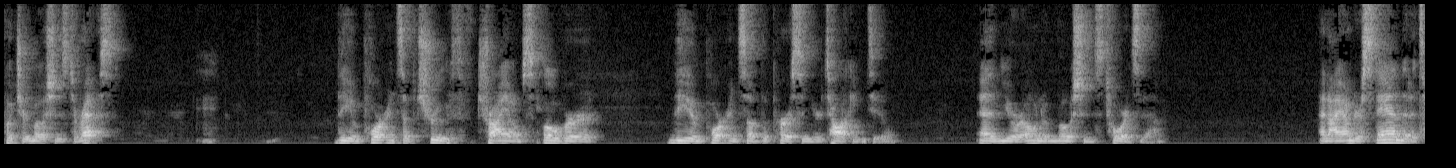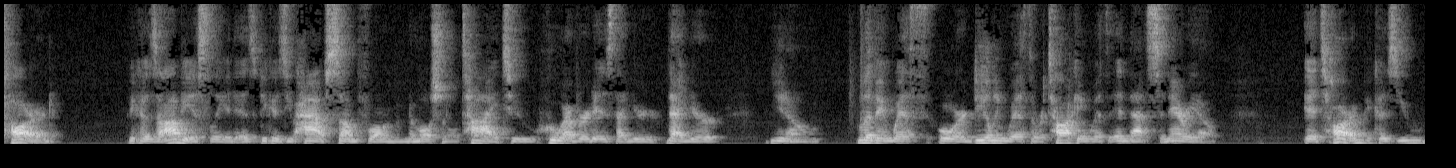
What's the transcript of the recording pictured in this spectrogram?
Put your emotions to rest the importance of truth triumphs over the importance of the person you're talking to and your own emotions towards them. And I understand that it's hard because obviously it is because you have some form of an emotional tie to whoever it is that you're that you're, you know, living with or dealing with or talking with in that scenario. It's hard because you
